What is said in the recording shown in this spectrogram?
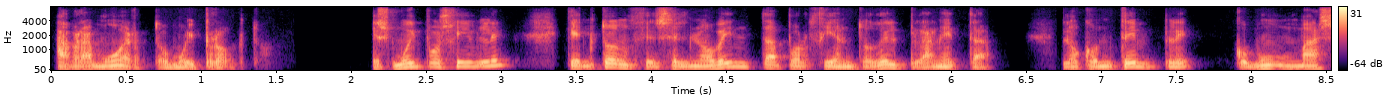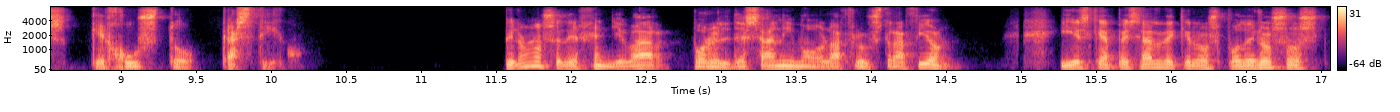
habrá muerto muy pronto. Es muy posible que entonces el 90% del planeta lo contemple como un más que justo castigo. Pero no se dejen llevar por el desánimo o la frustración. Y es que a pesar de que los poderosos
